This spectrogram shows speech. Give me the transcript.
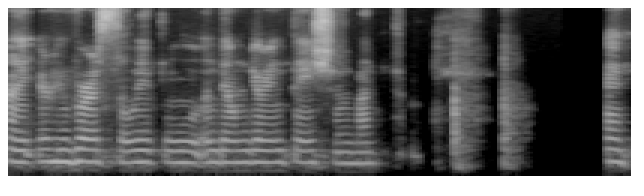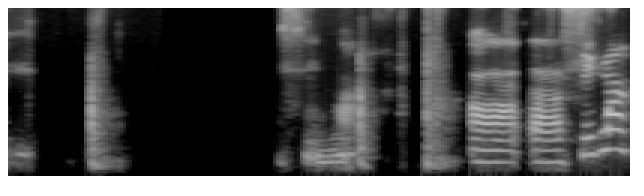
I reverse a little the orientation, but sigma, uh, uh, sigma,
